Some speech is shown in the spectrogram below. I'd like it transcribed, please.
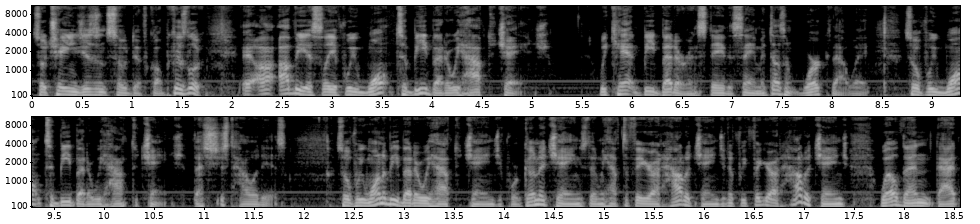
so change isn't so difficult. Because look eh, obviously if we want to be better we have to change. We can't be better and stay the same. It doesn't work that way. So if we want to be better we have to change. That's just how it is. So if we want to be better, we have to change. If we're going to change, then we have to figure out how to change. And if we figure out how to change, well, then that,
